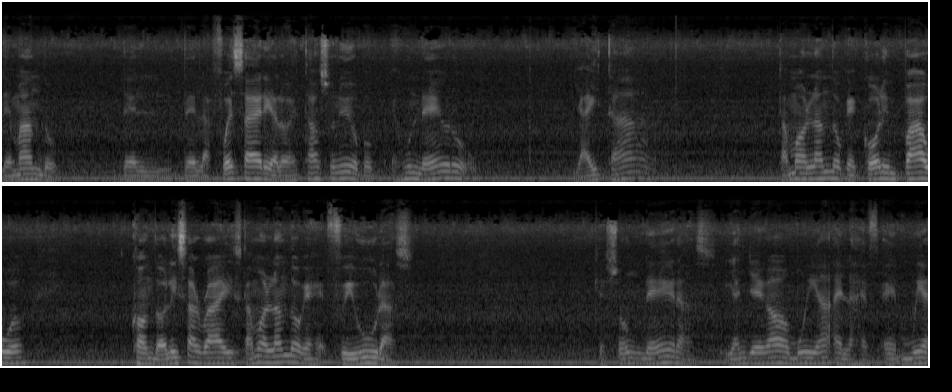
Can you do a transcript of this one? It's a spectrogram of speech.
de mando del, de la Fuerza Aérea de los Estados Unidos, porque es un negro. Y ahí está. Estamos hablando que Colin Powell, Condoleezza Rice, estamos hablando que figuras que son negras y han llegado muy, en las, muy,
